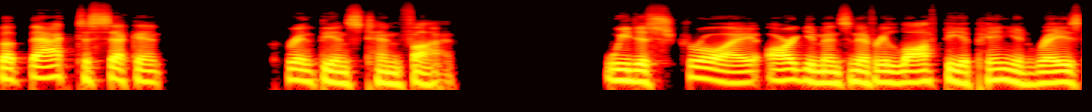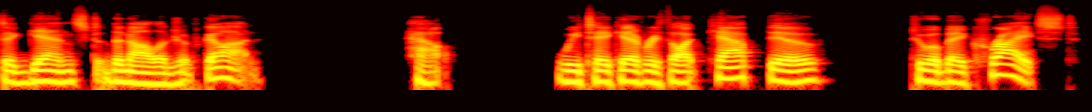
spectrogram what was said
But back to 2 Corinthians 10:5. We destroy arguments and every lofty opinion raised against the knowledge of God. How? We take every thought captive to obey Christ.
